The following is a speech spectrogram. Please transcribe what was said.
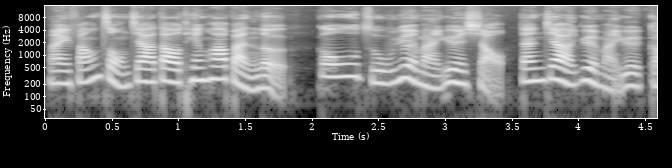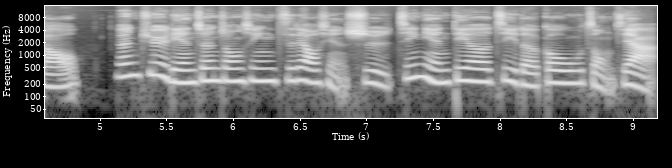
买房总价到天花板了，购屋族越买越小，单价越买越高。根据联征中心资料显示，今年第二季的购屋总价，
